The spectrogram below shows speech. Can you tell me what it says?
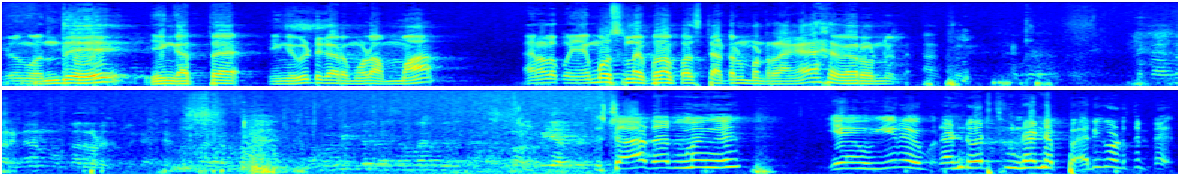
இவங்க வந்து எங்கள் அத்தை எங்கள் வீட்டுக்காரமோட அம்மா. அதனால் கொஞ்சம் எமோஷனலாக இப்போ தான் ஃபஸ்ட் அட்டன் பண்ணுறாங்க வேற ஒன்றும் இல்லை. சாதாரணமாங்க என் உயிரை ரெண்டு வருஷத்துக்கு முன்னாடி பறி கொடுத்துட்டேன்.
